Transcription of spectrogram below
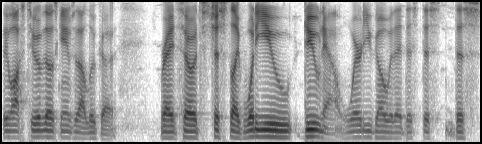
They lost two of those games without Luka, right? So it's just like, what do you do now? Where do you go with it? This this this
